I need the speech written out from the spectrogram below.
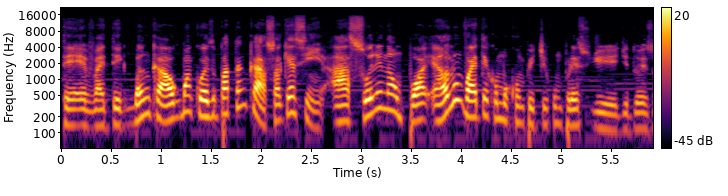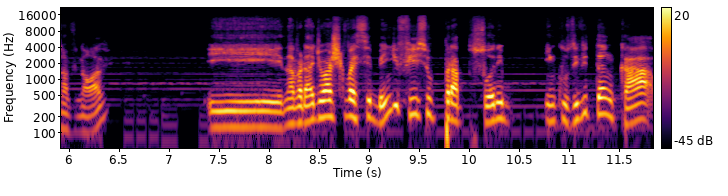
tem- vai ter que bancar alguma coisa pra tancar. Só que assim, a Sony não pode. Ela não vai ter como competir com o preço de, de 299. E na verdade eu acho que vai ser bem difícil pra Sony, inclusive, tancar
